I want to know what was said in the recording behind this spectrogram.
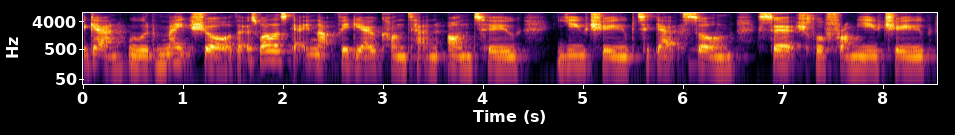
again, we would make sure that as well as getting that video content onto YouTube to get some search love from YouTube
